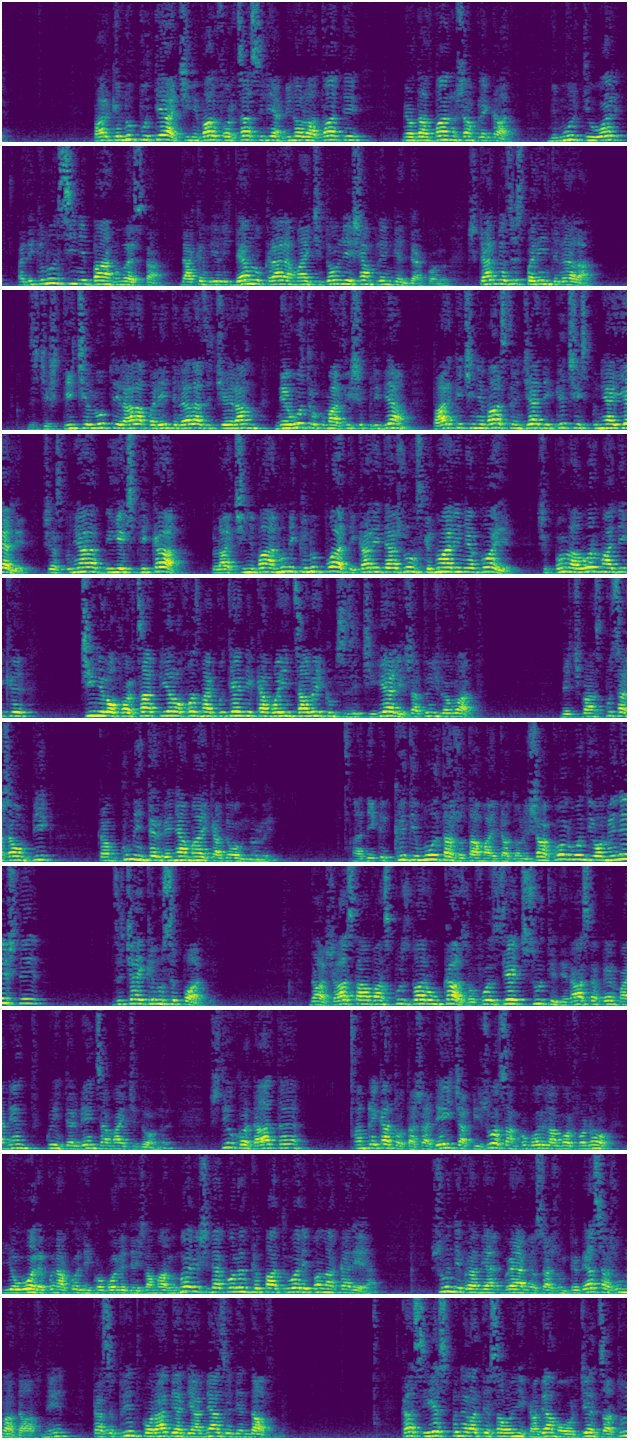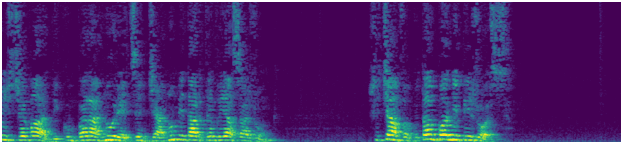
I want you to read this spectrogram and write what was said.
Parcă nu putea, cineva îl forța să-l ia. Mi l-a luat toate, mi-au dat banul și am plecat. De multe ori, adică nu în sine banul ăsta, dacă îmi vedeam lucrarea Maicii Domnului, ieșeam plângând de acolo. Și chiar mi-a zis părintele ăla, zice, știi ce luptă era la părintele ăla? Zice, eu eram neutru cum ar fi și priveam. Parcă cineva strângea de gât și îi spunea ele. Și îi spunea, îi explica la cineva anume că nu poate, care e de ajuns, că nu are nevoie. Și până la urmă, adică cine l-a forțat pe el a fost mai puternic ca voința lui, cum se zice, el și atunci l-a luat. Deci v-am spus așa un pic cam cum intervenea Maica Domnului. Adică cât de mult ajuta Maica Domnului. Și acolo unde omenește, ziceai că nu se poate. Da, și asta v-am spus doar un caz. Au fost zeci, sute din asta permanent cu intervenția Maicii Domnului. Știu că odată am plecat tot așa de aici, pe jos, am coborât la Morfono, e o oră până acolo de coborât, deci la malul mării și de acolo încă patru ore până la Carea. Și unde vreau, vreau eu să ajung? Trebuia să ajung la Dafne ca să prind corabia de amează din Dafne. Ca să ies până la Tesalonic. Aveam o urgență atunci ceva, de cumpăra, nu rețin ce anume, dar trebuia să ajung. Și ce am făcut? Am pornit pe jos.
